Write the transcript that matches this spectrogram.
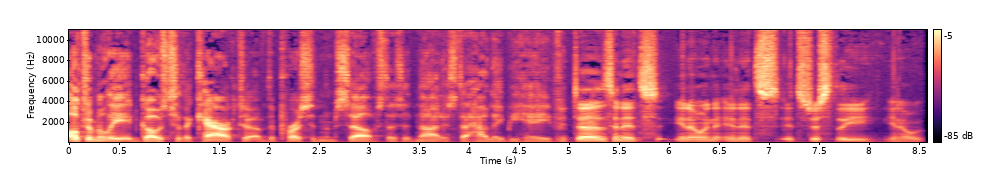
ultimately it goes to the character of the person themselves, does it not, as to how they behave? It does, and it's you know, and, and it's it's just the you know,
